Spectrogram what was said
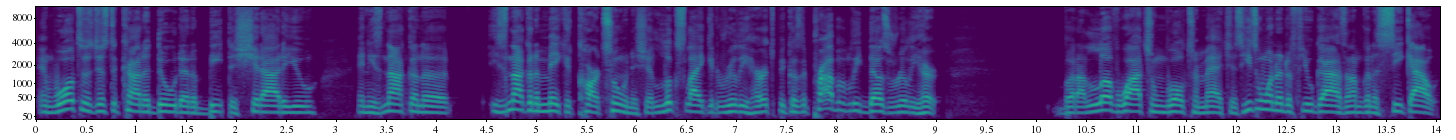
And Walter's just the kind of dude that'll beat the shit out of you. And he's not gonna he's not gonna make it cartoonish. It looks like it really hurts because it probably does really hurt. But I love watching Walter matches. He's one of the few guys that I'm gonna seek out.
